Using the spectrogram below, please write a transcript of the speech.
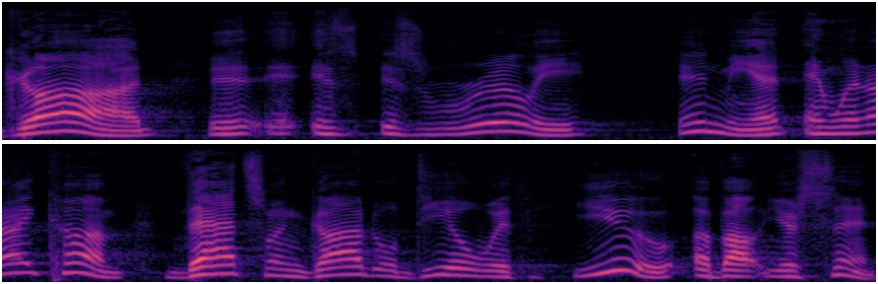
God is, is really in me. And, and when I come, that's when God will deal with you about your sin.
